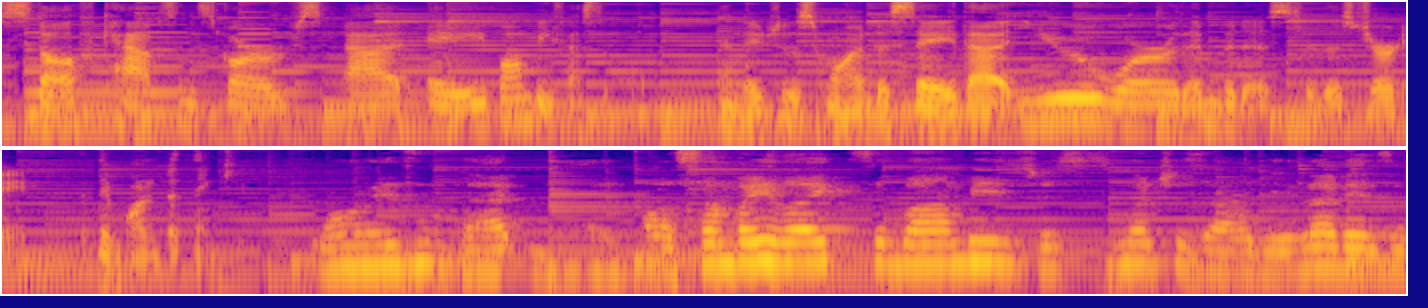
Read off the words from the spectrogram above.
stuff, caps and scarves at a Bombay festival, and they just wanted to say that you were the impetus to this journey, and they wanted to thank you. Well, isn't that nice? Oh, somebody likes the Bombies just as much as I do. That is a,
